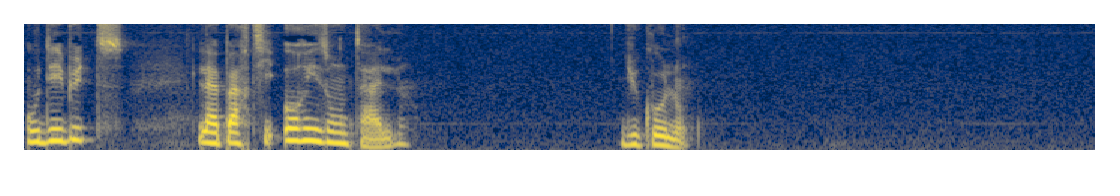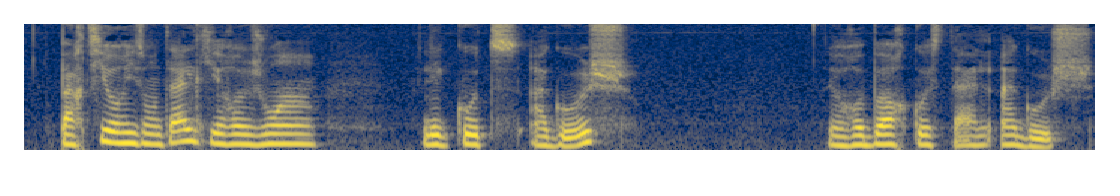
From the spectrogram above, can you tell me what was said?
où débute la partie horizontale du côlon. Partie horizontale qui rejoint les côtes à gauche, le rebord costal à gauche,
